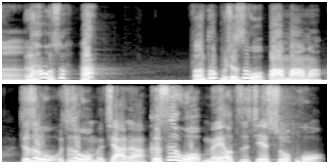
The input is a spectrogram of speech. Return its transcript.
嗯，然后我说啊，房东不就是我爸妈吗？就是我，就是我们家的啊。可是我没有直接说破。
